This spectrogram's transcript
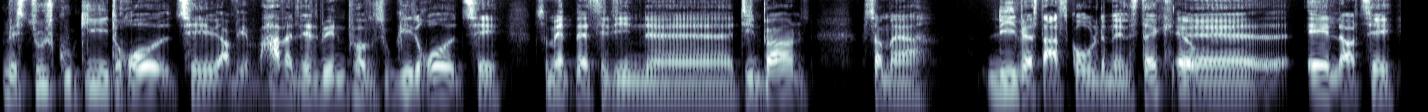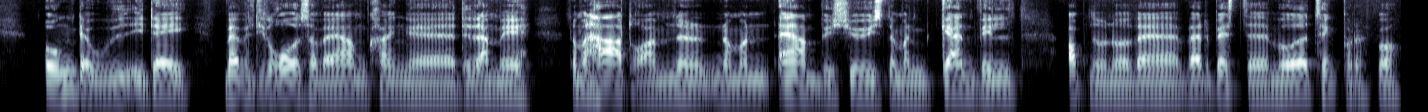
Hvis du skulle give et råd til, og vi har været lidt inde på, hvis du skulle give et råd til, som enten er til dine, øh, dine børn, som er lige ved at starte skole, den ældste, ikke? Jo. Øh, eller til unge derude i dag, hvad vil dit råd så være omkring øh, det der med, når man har drømmene, når man er ambitiøs, når man gerne vil opnå noget, hvad, hvad er det bedste måde at tænke på det på?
